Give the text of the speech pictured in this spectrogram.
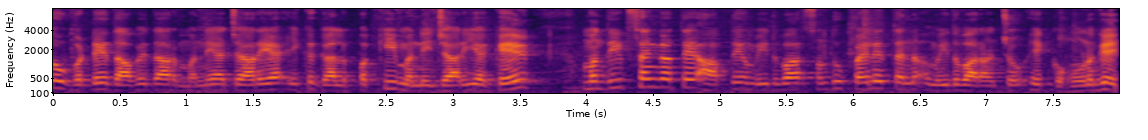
ਤੋਂ ਵੱਡੇ ਦਾਅਵੇਦਾਰ ਮੰਨਿਆ ਜਾ ਰਿਹਾ। ਇੱਕ ਗੱਲ ਪੱਕੀ ਮੰਨੀ ਜਾ ਰਹੀ ਹੈ ਕਿ ਮਨਦੀਪ ਸਿੰਘ ਅਤੇ ਆਪ ਦੇ ਉਮੀਦਵਾਰ ਸੰਧੂ ਪਹਿਲੇ ਤਿੰਨ ਉਮੀਦਵਾਰਾਂ ਚੋਂ ਇੱਕ ਹੋਣਗੇ।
